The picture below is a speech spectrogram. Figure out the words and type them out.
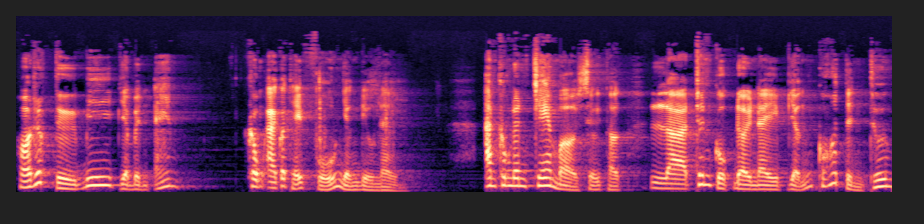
Họ rất từ bi và bình an. Không ai có thể phủ nhận điều này. Anh không nên che mờ sự thật là trên cuộc đời này vẫn có tình thương,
